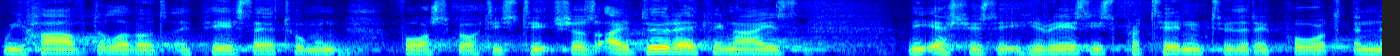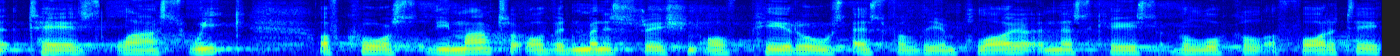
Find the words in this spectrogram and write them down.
we have delivered a pay settlement for Scottish teachers. I do recognise the issues that he raises pertaining to the report in TES last week. Of course, the matter of administration of payrolls is for the employer, in this case the local authority.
